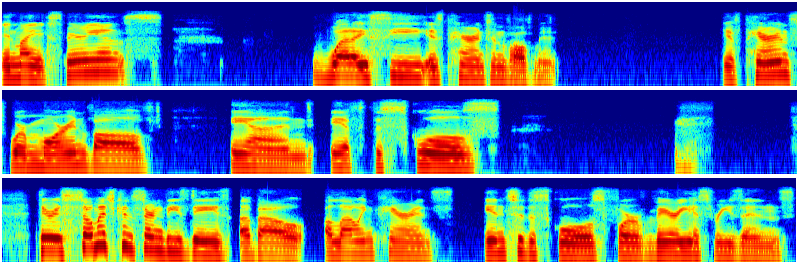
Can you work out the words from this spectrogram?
in my experience, what I see is parent involvement. If parents were more involved and if the schools, there is so much concern these days about allowing parents into the schools for various reasons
